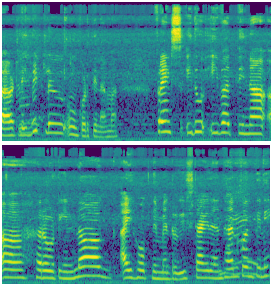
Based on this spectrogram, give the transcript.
ಬಾಟ್ಲಿ ಬಿಟ್ಲು. ಹ್ಞೂ ಕೊಡ್ತೀನಮ್ಮ. ಫ್ರೆಂಡ್ಸ್ ಇದು ಇವತ್ತಿನ ರೋಟೀನ್ ಲಾಗ್ ಐ ಹೋಪ್ ನಿಮ್ಮೆಲ್ರಿಗೂ ಇಷ್ಟ ಆಗಿದೆ ಅಂತ ಅನ್ಕೊತೀನಿ.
